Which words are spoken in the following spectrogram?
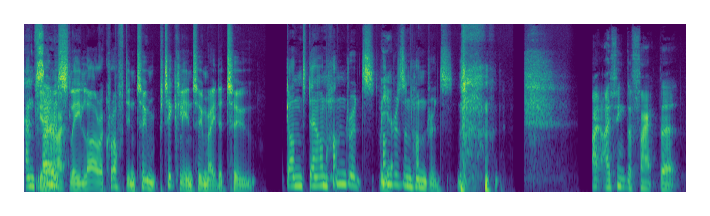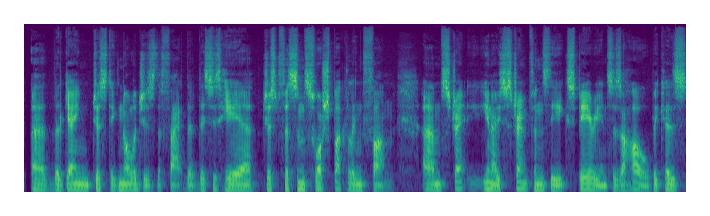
And Yeah, I- famously, Lara Croft in Tomb, particularly in Tomb Raider Two, gunned down hundreds, Yeah. hundreds and hundreds. I, I think the fact that uh, the game just acknowledges the fact that this is here just for some swashbuckling fun, um, stre- you know, strengthens the experience as a whole. Because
